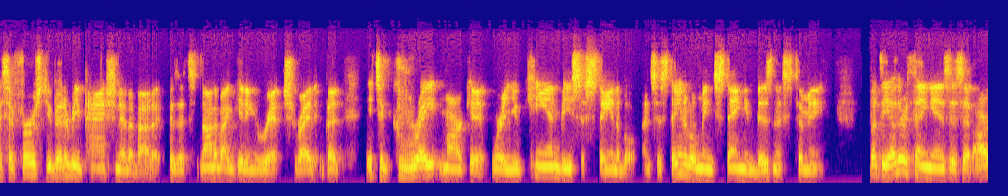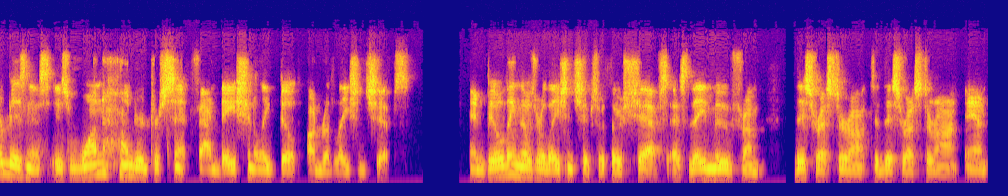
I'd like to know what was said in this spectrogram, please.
I said, first, you better be passionate about it because it's not about getting rich, right? But it's a great market where you can be sustainable. And sustainable means staying in business to me. But the other thing is, is that our business is 100% foundationally built on relationships and building those relationships with those chefs as they move from this restaurant to this restaurant and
